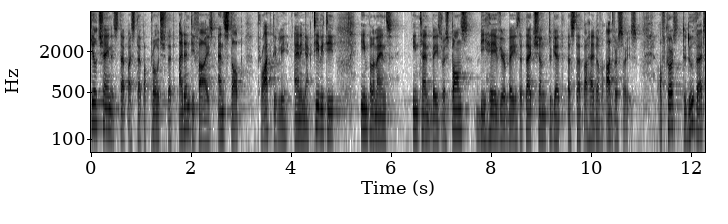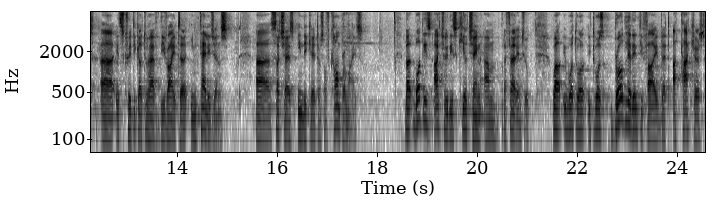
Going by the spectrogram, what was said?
Kill chain is a step-by-step approach that identifies and stops proactively enemy activity, implements intent-based response, behavior-based detection to get a step ahead of adversaries. Of course, to do that, uh, it's critical to have the right uh, intelligence, uh, such as indicators of compromise. But what is actually this kill chain I'm referring to? Well, it, it was broadly identified that attackers,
